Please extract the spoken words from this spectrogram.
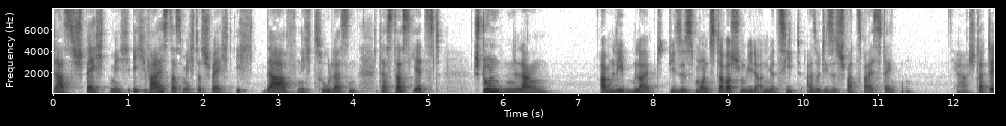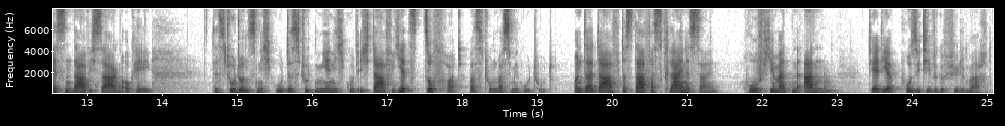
das schwächt mich. Ich weiß, dass mich das schwächt. Ich darf nicht zulassen, dass das jetzt stundenlang am Leben bleibt, dieses Monster, was schon wieder an mir zieht. Also dieses Schwarz-Weiß-Denken. Ja, stattdessen darf ich sagen, okay, das tut uns nicht gut, das tut mir nicht gut. Ich darf jetzt sofort was tun, was mir gut tut. Und da darf, das darf was Kleines sein. Ruf jemanden an, der dir positive Gefühle macht.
